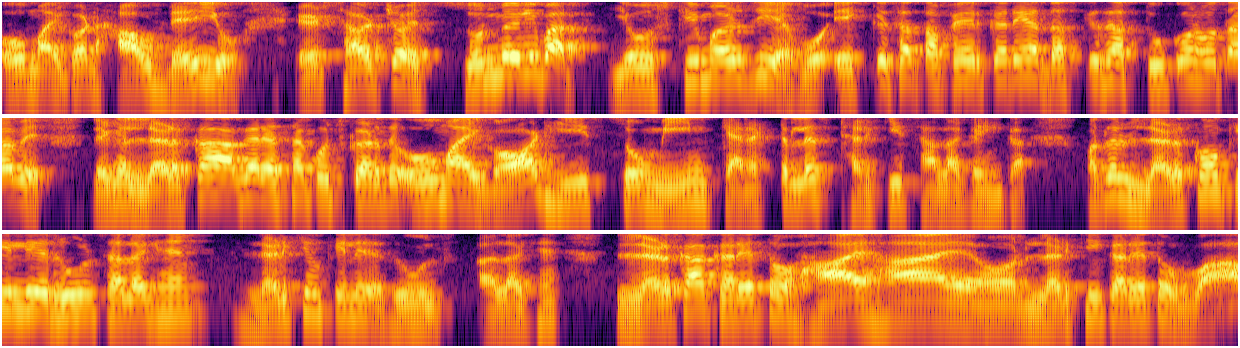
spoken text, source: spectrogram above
ओ my god how dare you it's her choice सुन मेरी बात, ये उसकी मर्ज़ी है, वो एक के साथ अफेयर करे या दस के साथ, तू कौन होता है लेकिन लड़का अगर ऐसा कुछ कर दे ओ my god he is so mean characterless ठरकी साला कहीं का। मतलब लड़कों के लिए रूल्स अलग हैं, लड़कियों के लिए रूल्स अलग हैं। लड़का करे तो हाय हाय और लड़की करे तो वाह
